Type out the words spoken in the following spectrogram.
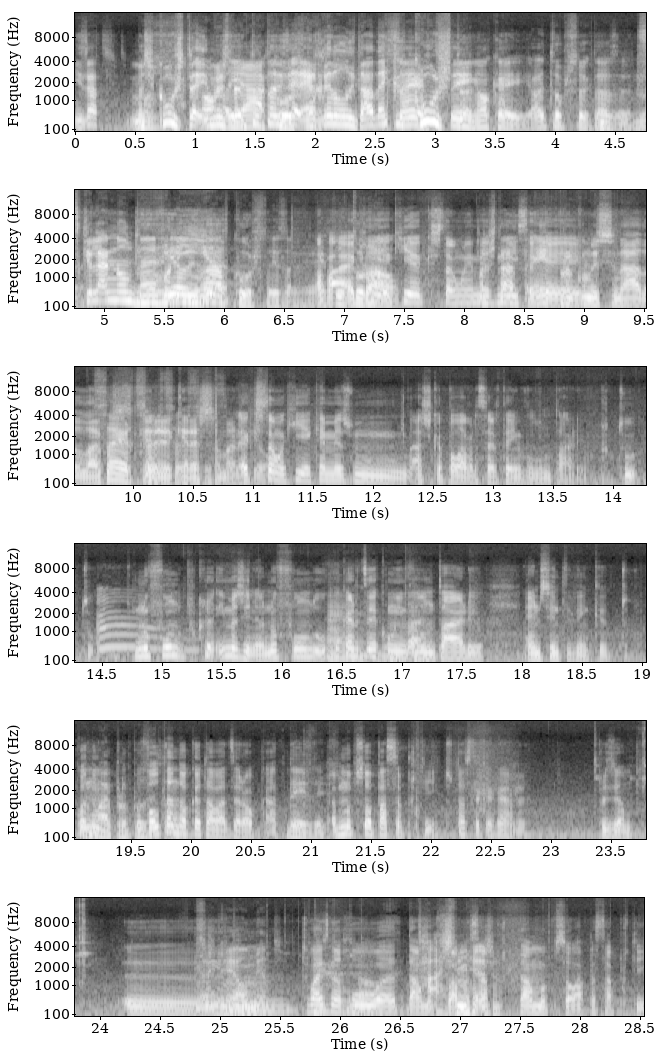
Exato. Mas, Mas- custa, Oh, mas yeah, estou a dizer, custa. a realidade é que Certo, custa. Sim, ok. Eu Estou a perceber o que estás a dizer. Se calhar não Na deveria. realidade custa, exato. É Opa, aqui, cultural. aqui a questão é mesmo está, isso. É, é, que é- precondicionado lá Certo, que certo, queres, certo, queres certo. chamar A questão aqui é que é mesmo, acho que a palavra certa é involuntário. Porque tu, tu- no fundo, porque imagina, no fundo, o que eu É, quero dizer com involuntário. é no sentido em que, tu, quando, Não é voltando ao que eu estava a dizer ao bocado, Diz, diz. uma pessoa passa por ti, tu estás-te a cagar, meu. Por exemplo, Mas realmente. tu vais na rua, está uma, Estás pessoa a passar está uma pessoa a passar por ti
